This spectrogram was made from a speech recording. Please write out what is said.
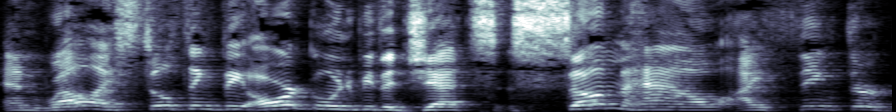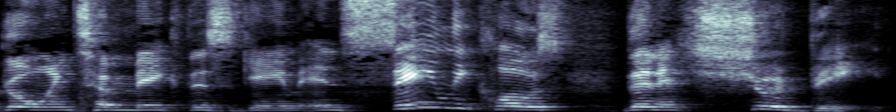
And while I still think they are going to be the Jets, somehow I think they're going to make this game insanely close than it should be.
